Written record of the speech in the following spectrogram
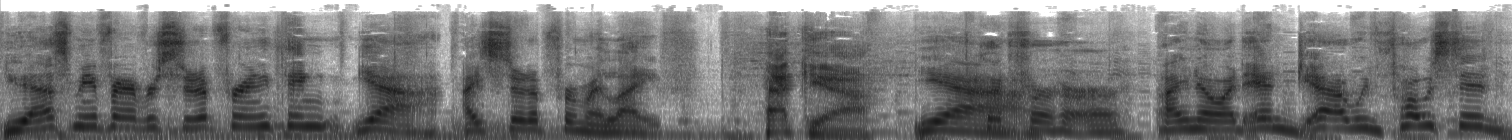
You asked me if I ever stood up for anything? Yeah, I stood up for my life. Heck yeah. Yeah. Good for her. I know it. And uh, we've posted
